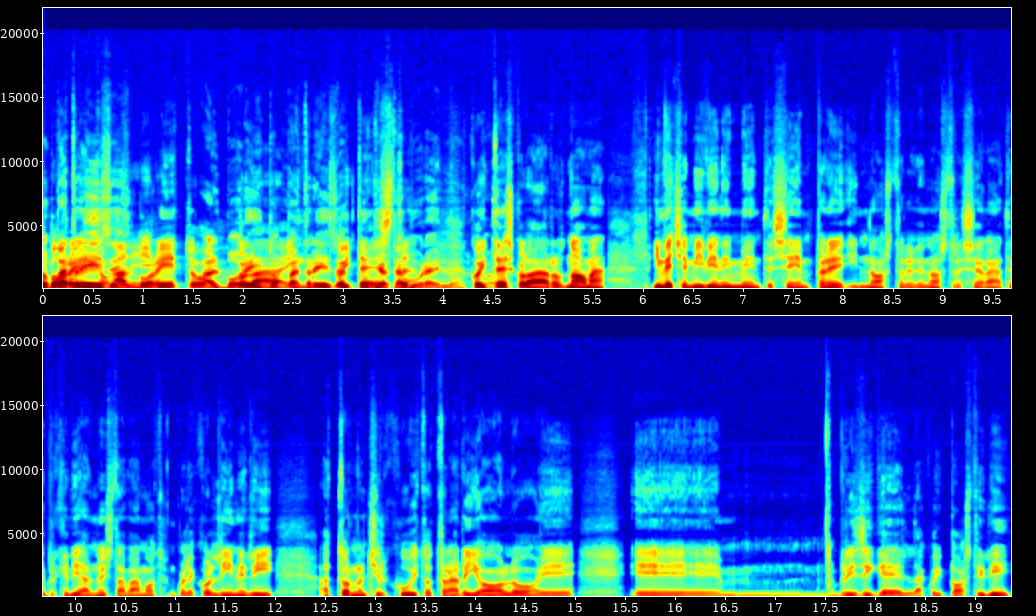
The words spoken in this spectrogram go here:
Alboreto, Patrese, Alboreto, Alboreto, con la- in- Patrese, coi tutti al test, tamburello, coi no? test con la Arrow. No, ma invece mi viene in mente sempre il nostre- le nostre serate, perché lì noi stavamo in quelle colline lì attorno al circuito tra Riolo e, e mm, Brisighella, quei posti lì.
